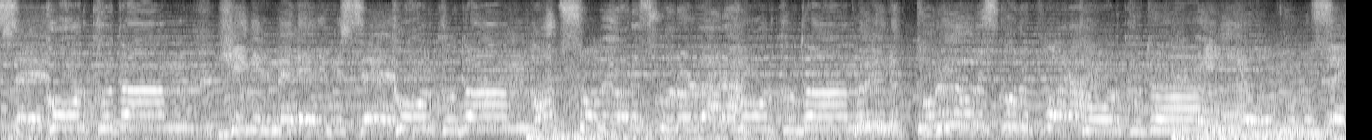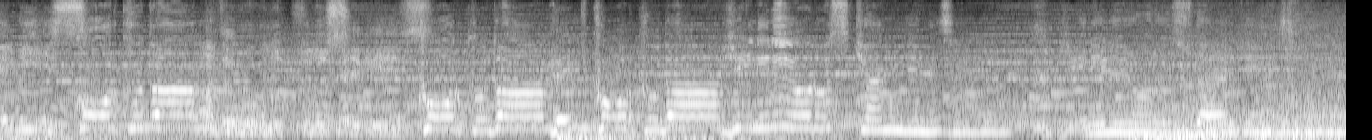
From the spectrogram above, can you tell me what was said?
Sev. Korkudan. Yenilmelerimi sev. Korkudan. Hapsoluyoruz gururlara. Korkudan. Bölünüp duruyoruz gruplara. Korkudan. En iyi olduğumuza eminiz. Korkudan. Adımı unuttunuz hepiniz. Korkudan. Hep korkudan. Yeniliyoruz kendimize. Yeniliyoruz derdimize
